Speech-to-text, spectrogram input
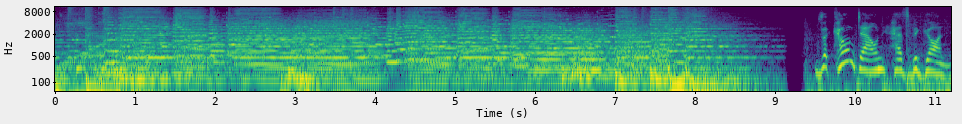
The countdown has begun.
